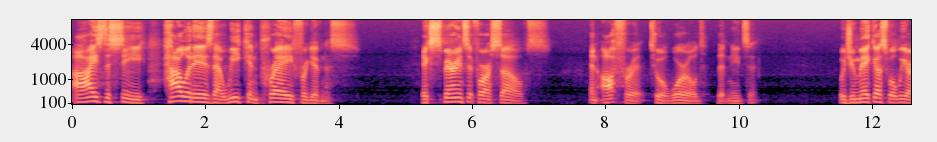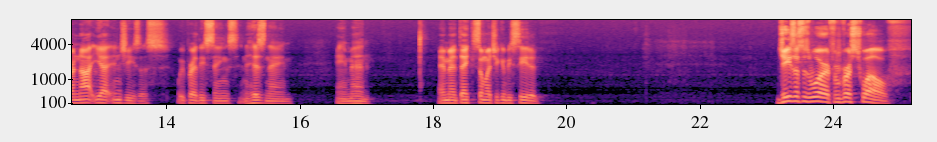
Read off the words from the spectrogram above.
eyes to see how it is that we can pray forgiveness, experience it for ourselves, and offer it to a world that needs it? Would you make us what we are not yet in Jesus? We pray these things in his name. Amen. Amen. Thank you so much. You can be seated. Jesus' word from verse 12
